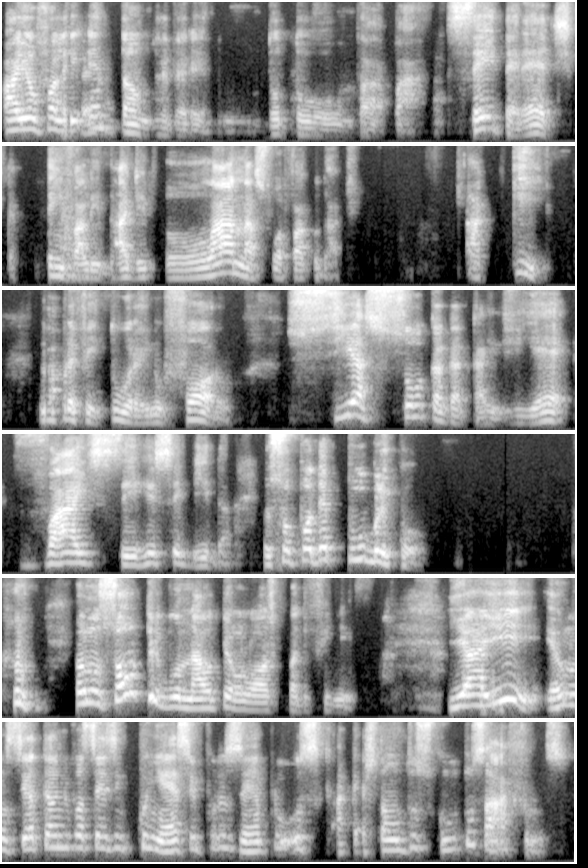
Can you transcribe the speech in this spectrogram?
Aí eu falei, então, reverendo, doutor, pá, pá, seita herética tem validade lá na sua faculdade. Aqui, na prefeitura e no fórum, Se a Soca Gakkai vier, vai ser recebida. Eu sou poder público. Eu não sou um tribunal teológico para definir. E aí, eu não sei até onde vocês conhecem, por exemplo, os, a questão dos cultos afros.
